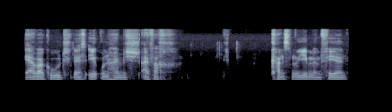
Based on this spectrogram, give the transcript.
er war gut, der ist eh unheimlich einfach, ich kann es nur jedem empfehlen.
